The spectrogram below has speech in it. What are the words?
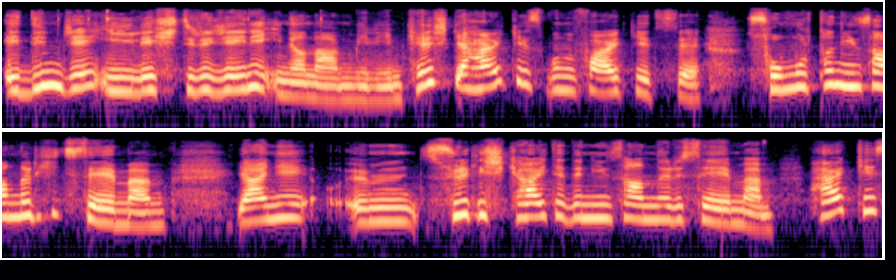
edince iyileştireceğine inanan biriyim. Keşke herkes bunu fark etse. Somurtan insanları hiç sevmem. Yani sürekli şikayet eden insanları sevmem. Herkes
